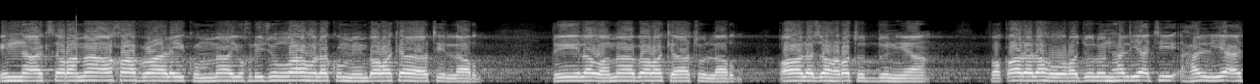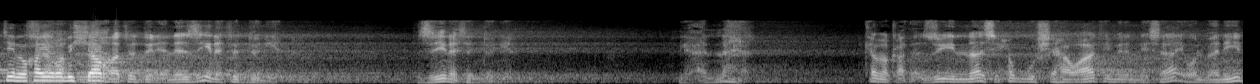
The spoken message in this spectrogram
إن أكثر ما أخاف عليكم ما يخرج الله لكم من بركات الأرض. قيل وما بركات الأرض؟ قال زهرة الدنيا. فقال له رجل هل يأتي, هل يأتي الخير بالشر؟ زهرة الدنيا. زينة الدنيا. زينة الدنيا. لأنها كما قال زي الناس حب الشهوات من النساء والبنين.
